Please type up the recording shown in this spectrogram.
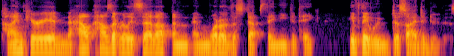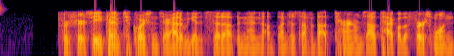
Time period? How how's that really set up? And and what are the steps they need to take if they would decide to do this? For sure. So you kind of two questions there. How do we get it set up, and then a bunch of stuff about terms. I'll tackle the first one.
